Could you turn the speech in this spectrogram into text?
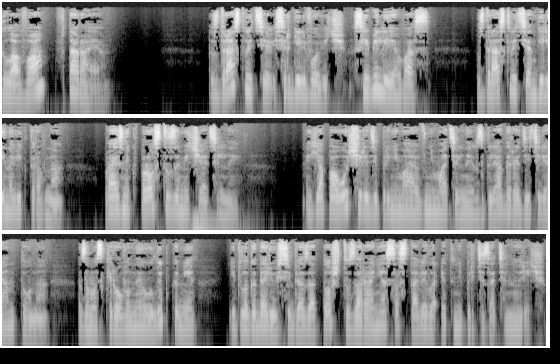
Глава вторая. Здравствуйте, Сергей Львович, с юбилеем вас. Здравствуйте, Ангелина Викторовна. Праздник просто замечательный. Я по очереди принимаю внимательные взгляды родителей Антона, замаскированные улыбками, и благодарю себя за то, что заранее составила эту непритязательную речь.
